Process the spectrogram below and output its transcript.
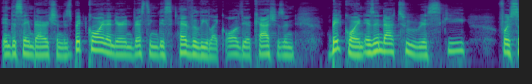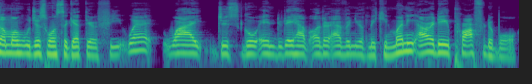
in the same direction as Bitcoin and they're investing this heavily like all their cash is in Bitcoin, isn't that too risky? for someone who just wants to get their feet wet? Why just go in? Do they have other avenue of making money? Are they profitable?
